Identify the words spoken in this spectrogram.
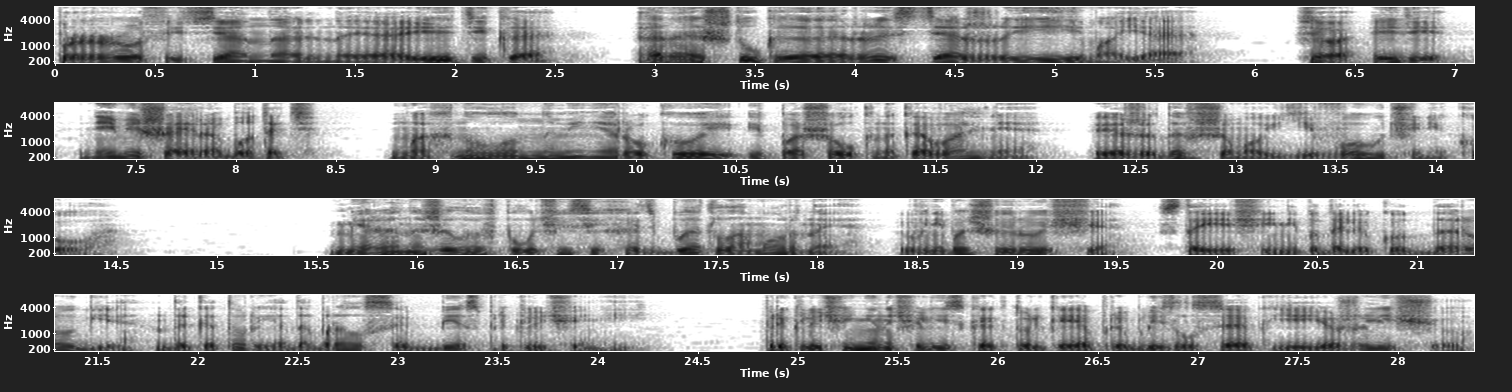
«Профессиональная этика? Она штука растяжимая. Все, иди, не мешай работать». Махнул он на меня рукой и пошел к наковальне и ожидавшему его ученику. Мирана жила в получасе ходьбы от Ламорны, в небольшой роще, стоящей неподалеку от дороги, до которой я добрался без приключений. Приключения начались, как только я приблизился к ее жилищу.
